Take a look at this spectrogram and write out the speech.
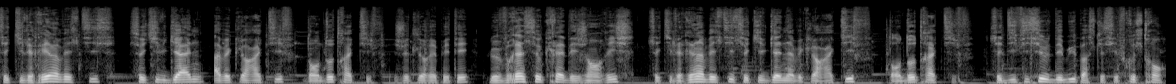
c'est qu'ils réinvestissent ce qu'ils gagnent avec leurs actifs dans d'autres actifs. Je vais te le répéter. Le vrai secret des gens riches, c'est qu'ils réinvestissent ce qu'ils gagnent avec leurs actifs dans d'autres actifs. C'est difficile au début parce que c'est frustrant.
